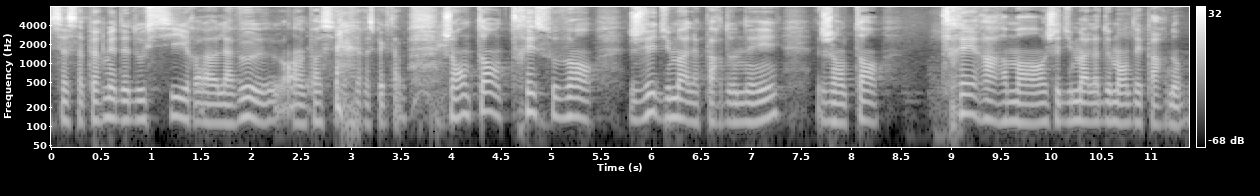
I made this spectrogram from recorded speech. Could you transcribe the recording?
Ça, ça permet d'adoucir euh, l'aveu en un passé respectable. J'entends très souvent, j'ai du mal à pardonner. J'entends très rarement, j'ai du mal à demander pardon.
